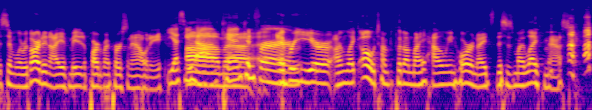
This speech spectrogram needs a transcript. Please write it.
similar with Arden, I have made it a part of my personality. Yes, you have. Can uh, confirm. Every year, I'm like, oh, time to put on my Halloween Horror Nights. This is my life mask.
